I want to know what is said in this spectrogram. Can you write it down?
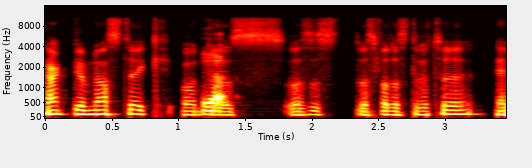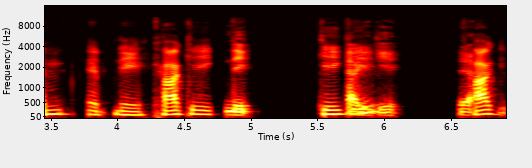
Krankengymnastik und ja. das, was ist, was war das dritte? M, M nee, KG. Nee. GG? KGG. Ja. KG,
